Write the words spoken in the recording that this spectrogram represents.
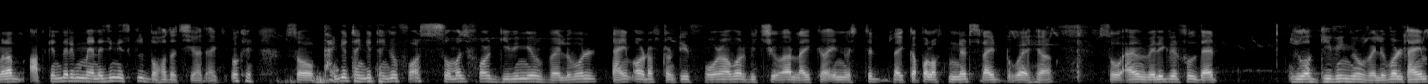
मतलब आपके अंदर एक मैनेजिंग स्किल बहुत अच्छी आ जाएगी। Okay so thank you thank you thank you for so much for giving your valuable time out of twenty four hour which you are like invested like couple of minutes right way here so I am very grateful that you are giving your valuable time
